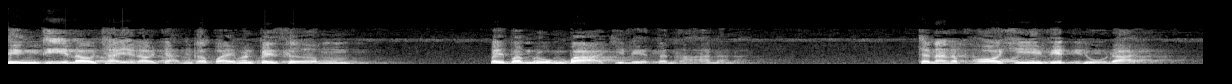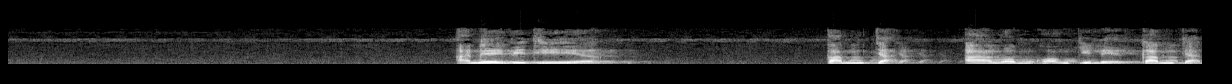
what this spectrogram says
สิ่งที่เราใช้เราฉันเข้าไป มันไปเสริม ไปบำรุงบ้ากิเลสตัณหานั่นนะฉะนั้นพอชีวิตอยู่ได้ อันนี้วิธีกำจัดอารมณ์ของกิเลสกำจัด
